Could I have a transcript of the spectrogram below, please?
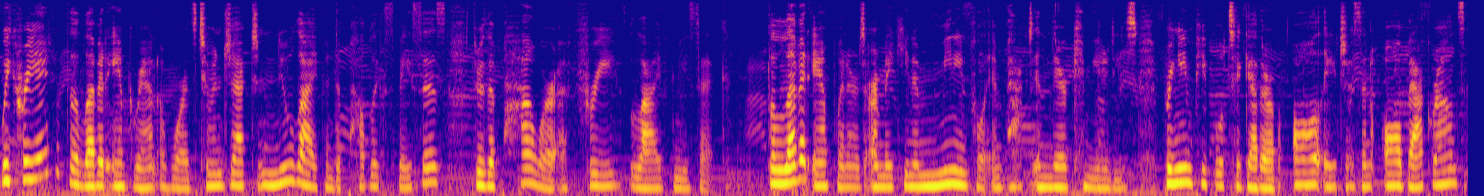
We created the Levitt Amp Grant Awards to inject new life into public spaces through the power of free live music. The Levitt Amp winners are making a meaningful impact in their communities, bringing people together of all ages and all backgrounds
